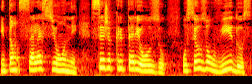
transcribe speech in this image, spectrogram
Então, selecione, seja criterioso. Os seus ouvidos,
